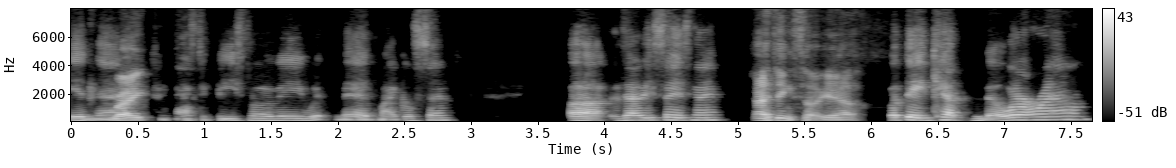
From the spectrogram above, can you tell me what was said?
in that Right. Fantastic Beast movie with Mad Mikkelsen. Uh, is that how you say his name? I think so. Yeah. But they kept Miller around.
